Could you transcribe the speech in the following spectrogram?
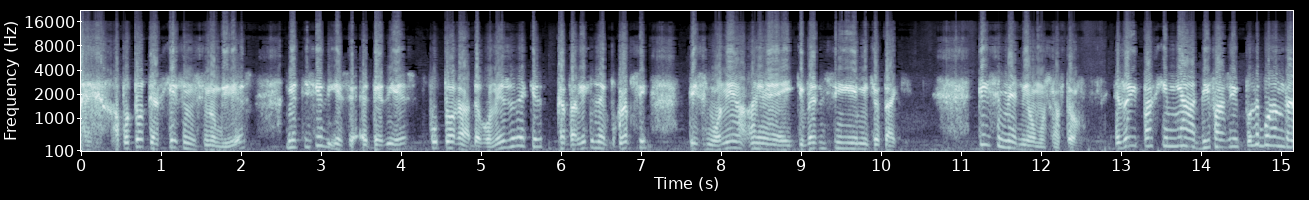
ε, από τότε αρχίζουν οι συνομιλίες με τις ίδιες εταιρείες που τώρα ανταγωνίζονται και καταλήγουν να υπογράψει τη συμφωνία ε, η κυβέρνηση Μητσοτάκη. Τι σημαίνει όμως αυτό; Εδώ υπάρχει μια αντίφαση που δεν μπορούν να,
